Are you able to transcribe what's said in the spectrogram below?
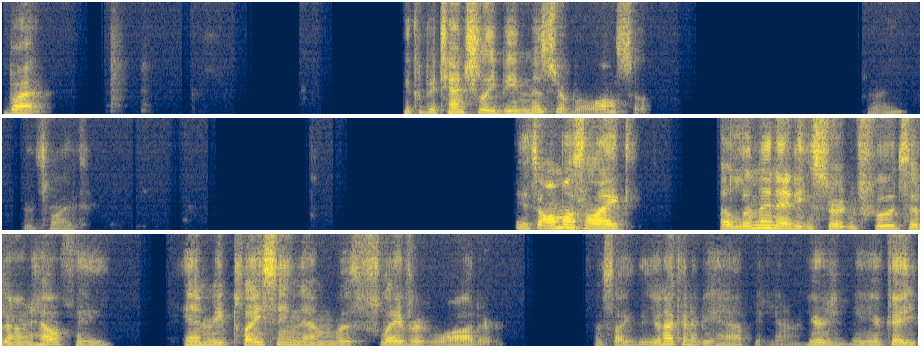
But you could potentially be miserable also, right? It's like, it's almost like eliminating certain foods that aren't healthy and replacing them with flavored water. It's like you're not going to be happy. You know, you're, you're okay.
